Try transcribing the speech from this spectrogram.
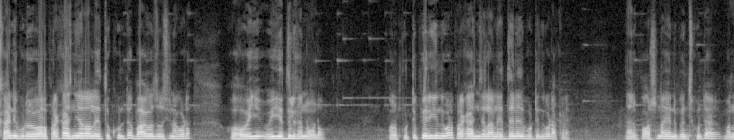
కానీ ఇప్పుడు ఇవాళ ప్రకాశం జిల్లాలో ఎత్తుక్కుంటే బాగా చూసినా కూడా ఒక వెయ్యి వెయ్యి ఎద్దుల కన్నా ఉండవు. మనం పుట్టి పెరిగింది కూడా ప్రకాశం జిల్లాలో ఎద్దు అనేది పుట్టింది కూడా అక్కడే. దాని పోషణ అవన్నీ పెంచుకుంటే మన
